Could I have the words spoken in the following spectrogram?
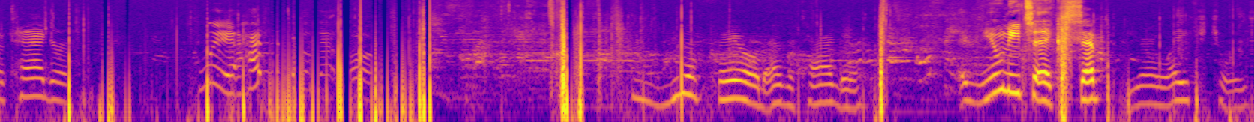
a tagger. Wait, how did you that? You have failed as a tagger. And you need to accept your life choice.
